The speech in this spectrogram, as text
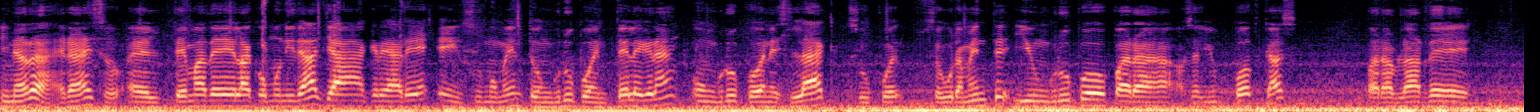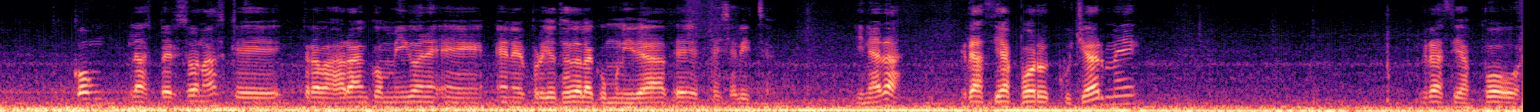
Y nada, era eso. El tema de la comunidad ya crearé en su momento un grupo en Telegram, un grupo en Slack, seguramente, y un grupo para, o sea, y un podcast para hablar de con las personas que trabajarán conmigo en, en el proyecto de la comunidad de especialistas. Y nada, gracias por escucharme, gracias por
